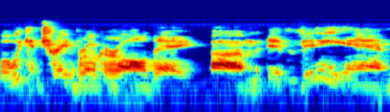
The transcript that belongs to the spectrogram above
Well, we can trade broker all day. Um, if Vinny and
